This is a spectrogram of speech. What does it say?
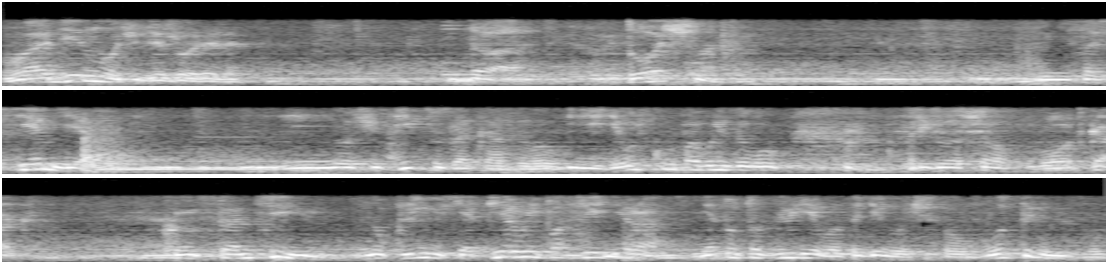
Вы один ночью дежурили? Да. Точно? Ну, не совсем я. Ночью пиццу заказывал и девушку по вызову приглашал. Вот как? Константин. Ну, клянусь, я первый и последний раз. Я тут озверел от одиночества. Вот и вызвал.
